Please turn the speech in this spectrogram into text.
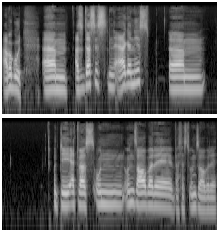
Aber gut, ähm, also das ist ein Ärgernis. Ähm, und die etwas un, unsaubere, was heißt unsaubere,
